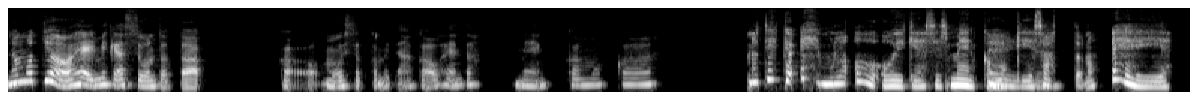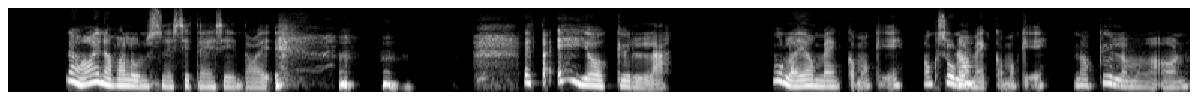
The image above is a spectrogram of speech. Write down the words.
no mut joo, hei, mikä sun tota, ka- muistatko mitään kauheinta menkkamokaa? No tiedätkö, ei mulla ole oikein siis menkkamokia Eikö? sattunut. Ei. Ne on aina valunut sinne siteisiin tai... että ei ole kyllä. Mulla ei ole menkkamokia. Onko sulla no. menkkamokia? No kyllä mulla on.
